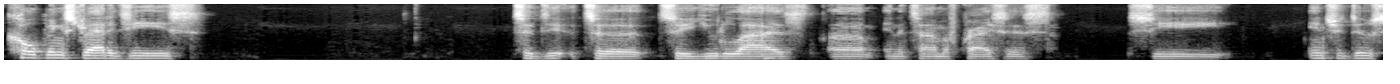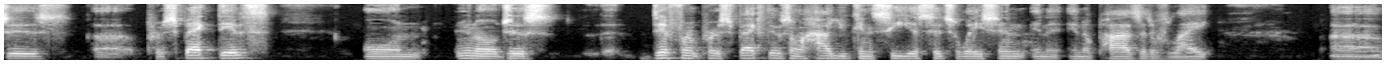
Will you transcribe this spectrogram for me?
coping strategies to do, to to utilize um, in a time of crisis. She introduces uh, perspectives on you know, just different perspectives on how you can see your situation in a, in a positive light. Uh,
